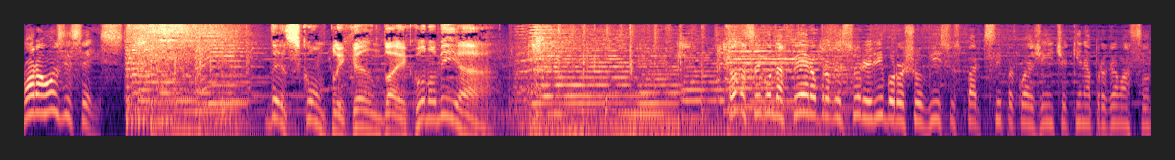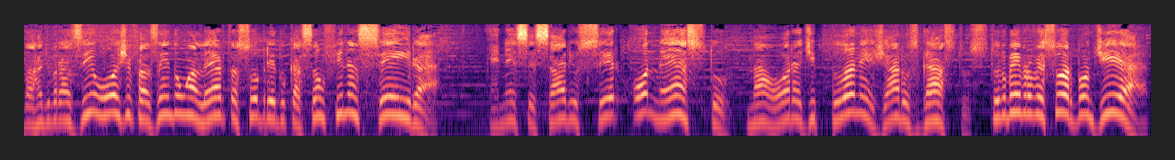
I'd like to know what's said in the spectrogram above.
Agora 11 e 6. Descomplicando a economia. Toda segunda-feira o professor Eri Borochovicius participa com a gente aqui na programação da Rádio Brasil, hoje fazendo um alerta sobre educação financeira. É necessário ser honesto na hora de planejar os gastos. Tudo bem, professor? Bom dia.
